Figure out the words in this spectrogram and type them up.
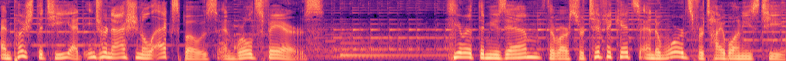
and pushed the tea at international expos and world's fairs. Here at the museum, there are certificates and awards for Taiwanese tea.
